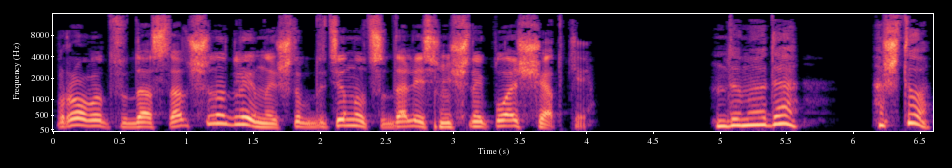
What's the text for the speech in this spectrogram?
провод достаточно длинный, чтобы дотянуться до лестничной площадки? Думаю, да. А что?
